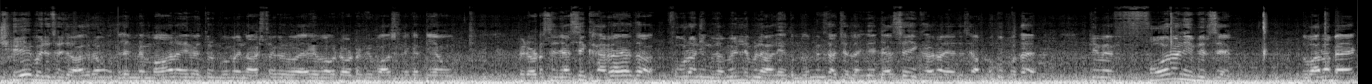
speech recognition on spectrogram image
छह बजे से जाग रहा हूँ। मेहमान आए हुए तो उनको मैं नाश्ता करवाया डॉक्टर के पास लेकर गया हूँ। फिर डॉक्टर से जैसे घर आया था फ़ौरन ही मुजम्मिल ने बुला लिया तो मुजम्मिल के साथ चला गया। जैसे ही घर आया, जैसे आप लोगों को पता है कि मैं फ़ौरन ही फिर से दोबारा बैक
